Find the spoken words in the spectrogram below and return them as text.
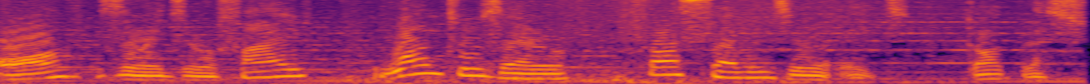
or 005 120 4708. God bless you.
